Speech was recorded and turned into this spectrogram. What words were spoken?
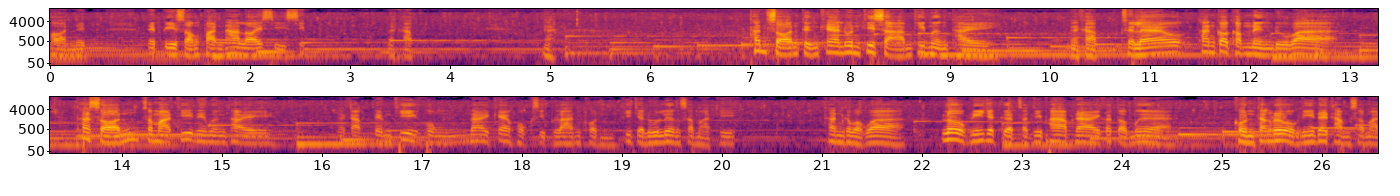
ครในในปี 2540 นะครับนะท่านสอนถึงแค่รุ่นที่ 3 ที่เมืองไทยนะครับ เสร็จแล้วท่านก็คำนึงดูว่าถ้าสอนสมาธิในเมืองไทยนะครับเต็มที่คงได้แค่ 60 ล้านคนที่จะรู้เรื่องสมาธิ ท่านก็บอกว่า โลกนี้จะเกิดสันติภาพได้ก็ต่อเมื่อ คนทั้งโลกนี้ได้ทำสมา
